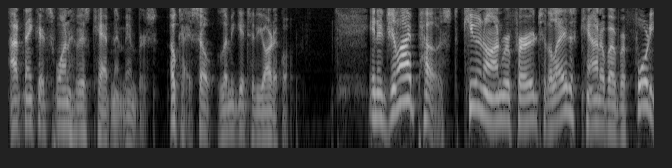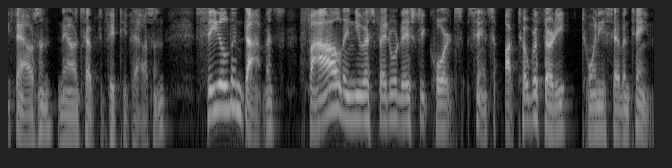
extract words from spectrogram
I think it's one of his cabinet members. Okay, so let me get to the article. In a July post, QAnon referred to the latest count of over 40,000, now it's up to 50,000, sealed indictments filed in U.S. federal district courts since October 30, 2017,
